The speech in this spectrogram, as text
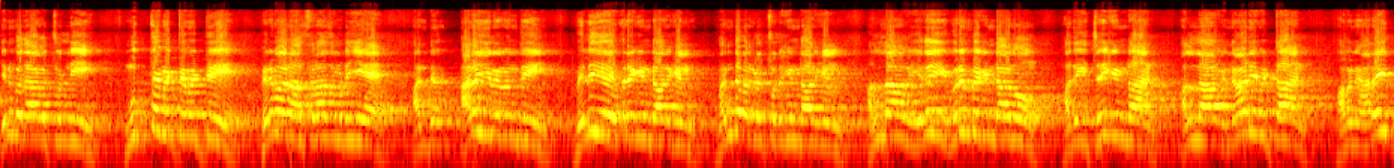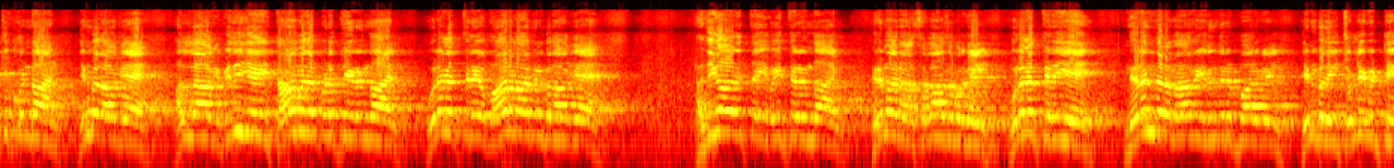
என்பதாக சொல்லி முத்தமிட்டு விட்டு பெருமானா சலாசமுடைய அந்த அறையிலிருந்து வெளியே வருகின்றார்கள் வந்தவர்கள் சொல்கின்றார்கள் அல்லாஹ் எதை விரும்புகின்றானோ அதை செய்கின்றான் அல்லாஹ் நாடிவிட்டான் அவனை அழைத்துக் கொண்டான் என்பதாக அல்லாஹ் விதியை தாமதப்படுத்தி இருந்தால் உலகத்திலே வாழலாம் என்பதாக அதிகாரத்தை வைத்திருந்தால் பெருமானா சல்லாஸ் உலகத்திலேயே நிரந்தரமாக இருந்திருப்பார்கள் என்பதை சொல்லிவிட்டு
